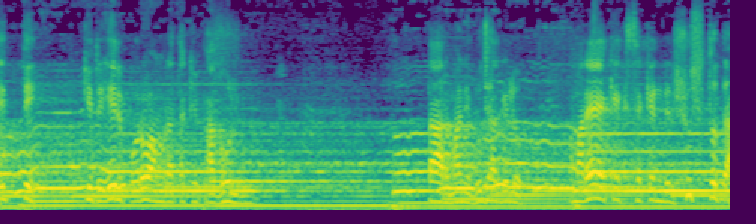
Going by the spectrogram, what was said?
দেখতে, কিন্তু এরপরও আমরা তাকে পাগল। তার মানে বোঝা গেল, আমার এক এক সেকেন্ডের সুস্থতা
